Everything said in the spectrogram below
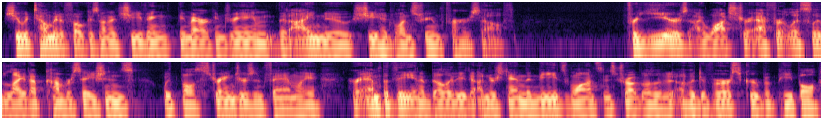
she would tell me to focus on achieving the American dream that I knew she had once dreamed for herself. For years, I watched her effortlessly light up conversations with both strangers and family. Her empathy and ability to understand the needs, wants, and struggles of, of a diverse group of people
